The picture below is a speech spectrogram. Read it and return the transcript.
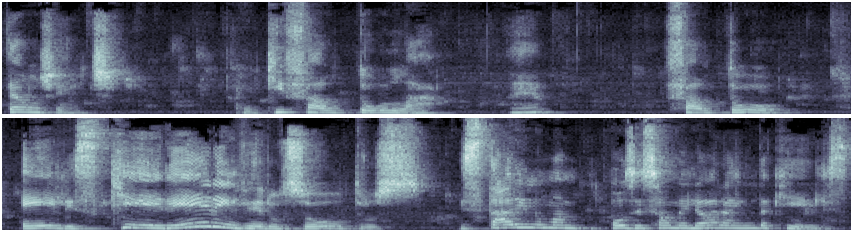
Então, gente, o que faltou lá, né? Faltou eles quererem ver os outros estarem numa posição melhor ainda que eles.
